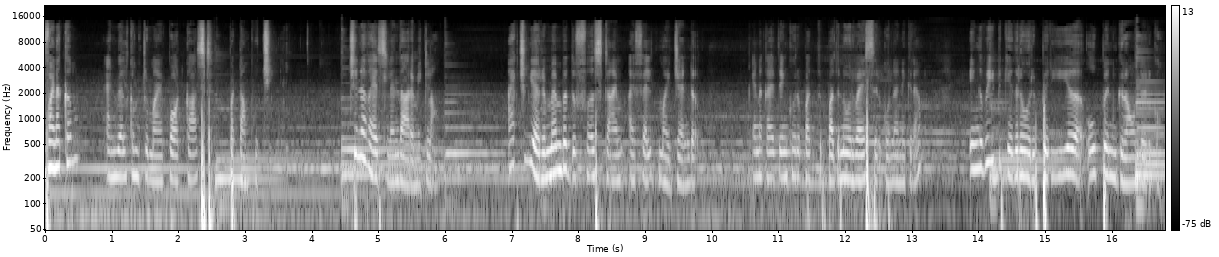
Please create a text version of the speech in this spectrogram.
வணக்கம் and welcome to my podcast பட்டாம்பூச்சி. சின்ன வயசுலேருந்து ஆரம்பிக்கலாம். Actually I remember the first time I felt my gender எனக்கு ஐ திங்க் ஒரு பத்து பதினோரு வயசு இருக்கும்னு நினைக்கிறேன். எங்கள் வீட்டுக்கு எதிர ஒரு பெரிய ஓப்பன் கிரவுண்ட் இருக்கும்.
